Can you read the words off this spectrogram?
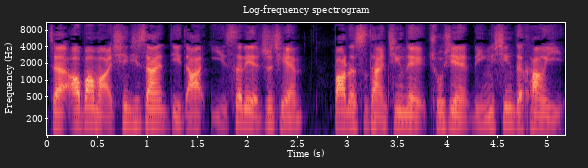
在奥巴马星期三抵达以色列之前，巴勒斯坦境内出现零星的抗议。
